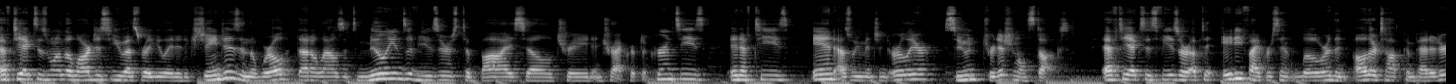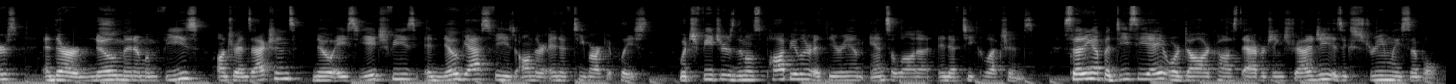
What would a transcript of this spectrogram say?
FTX is one of the largest US regulated exchanges in the world that allows its millions of users to buy, sell, trade, and track cryptocurrencies, NFTs, and as we mentioned earlier, soon traditional stocks. FTX's fees are up to 85% lower than other top competitors, and there are no minimum fees on transactions, no ACH fees, and no gas fees on their NFT marketplace, which features the most popular Ethereum and Solana NFT collections. Setting up a DCA or dollar cost averaging strategy is extremely simple.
